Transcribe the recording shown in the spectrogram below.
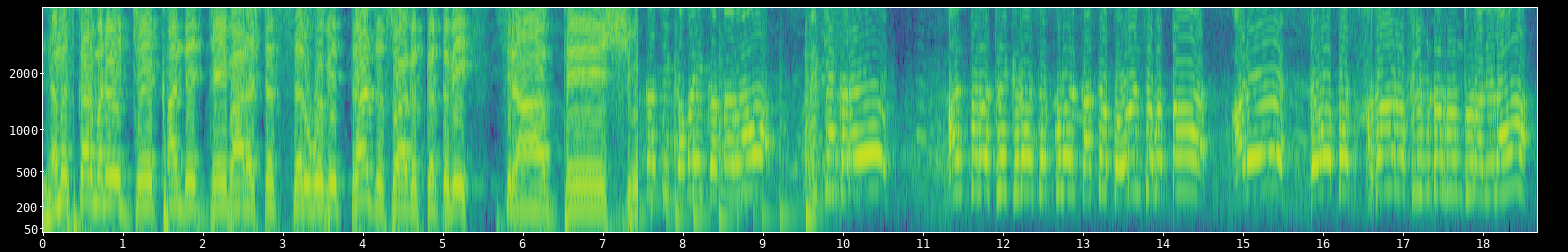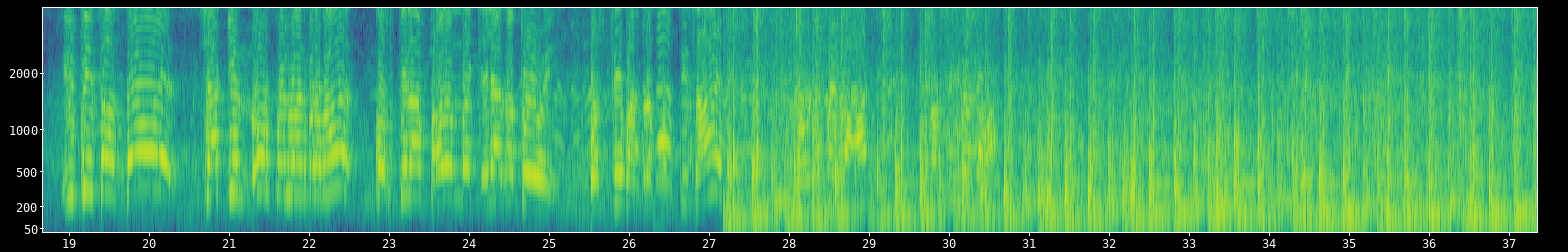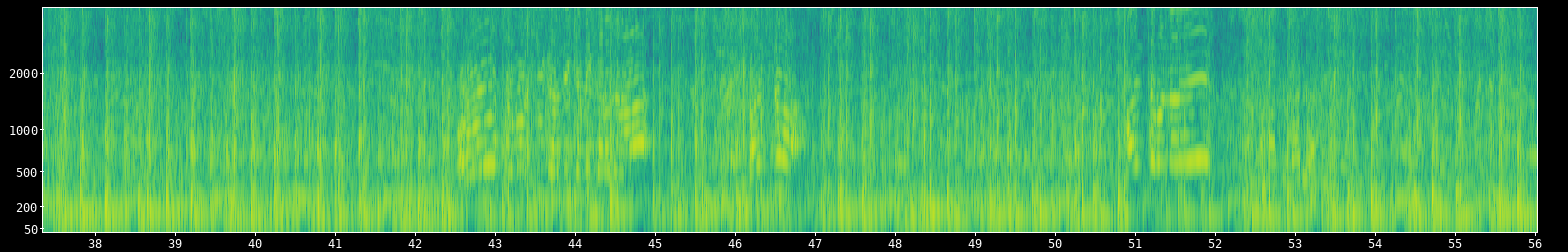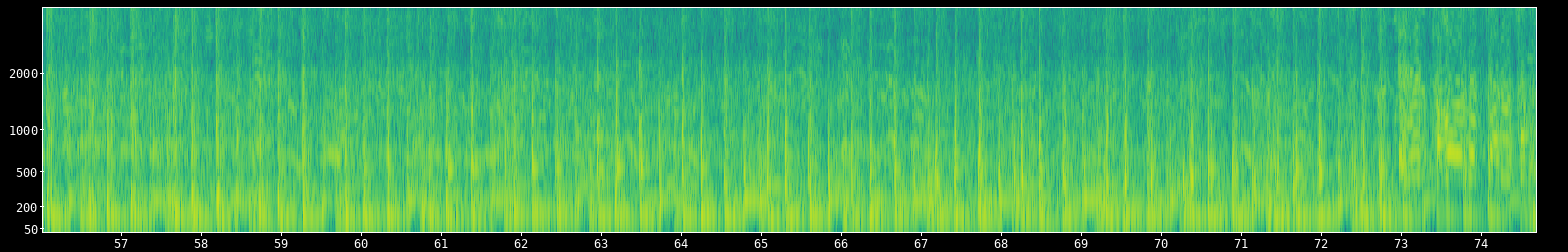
नमस्कार मंडळी जय खांदे जय महाराष्ट्र सर्व मित्रांचं स्वागत करतो मी श्रावदेश लाखाची कमाई करणारा विकी करे आंतरराष्ट्रीय क्रीडा सर्क्युलर काका पवारांचा बट्टा आणि जवळपास हजारो किलोमीटर दूर आलेला युपीचा सेर शाकीर नोर पैलवान बरोबर कुस्तीला प्रारंभ केला जातोय. कुस्ती मात्र कुस्तीचा आहे. थोडे पैलवान 到十几 bisa.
